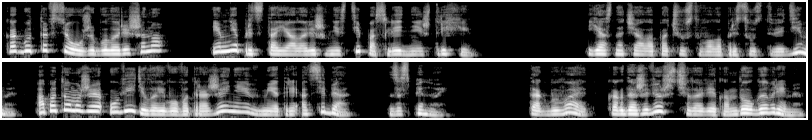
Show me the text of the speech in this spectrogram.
Как будто все уже было решено, и мне предстояло лишь внести последние штрихи. Я сначала почувствовала присутствие Димы, а потом уже увидела его в отражении в метре от себя, за спиной. Так бывает, когда живешь с человеком долгое время.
